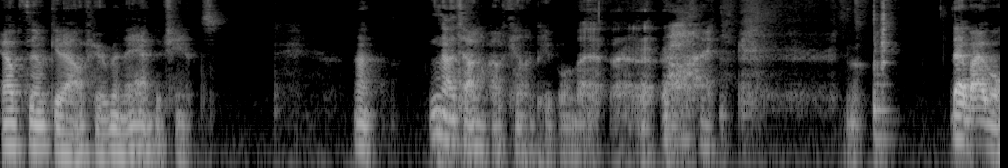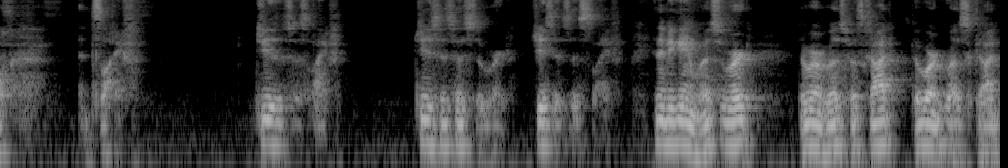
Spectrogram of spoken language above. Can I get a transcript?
help them get out of here when they have the chance. Not, not talking about killing people. That, uh, that Bible, it's life. Jesus is life. Jesus is the Word. Jesus is life. In the beginning was the Word. The Word was with God. The Word was God.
